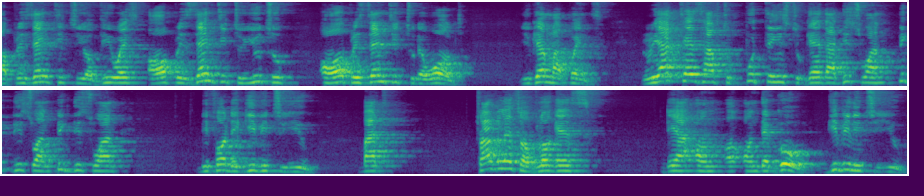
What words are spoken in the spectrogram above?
uh, present it to your viewers or present it to youtube or present it to the world you get my point reactors have to put things together this one pick this one pick this one before they give it to you. But travelers or vloggers, they are on, on the go, giving it to you.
